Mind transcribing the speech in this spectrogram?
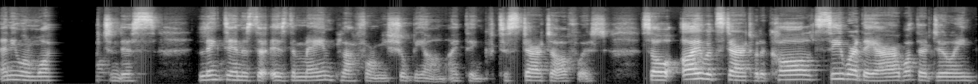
anyone watching this, LinkedIn is the is the main platform you should be on. I think to start off with. So I would start with a call, see where they are, what they're doing,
